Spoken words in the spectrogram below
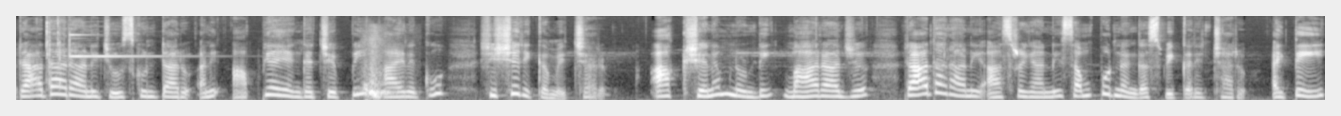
రాధారాణి చూసుకుంటారు అని ఆప్యాయంగా చెప్పి ఆయనకు శిష్యరికం ఇచ్చారు. ఆ క్షణం నుండి మహారాజు రాధారాణి ఆశ్రయాన్ని సంపూర్ణంగా స్వీకరించారు. అయితే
